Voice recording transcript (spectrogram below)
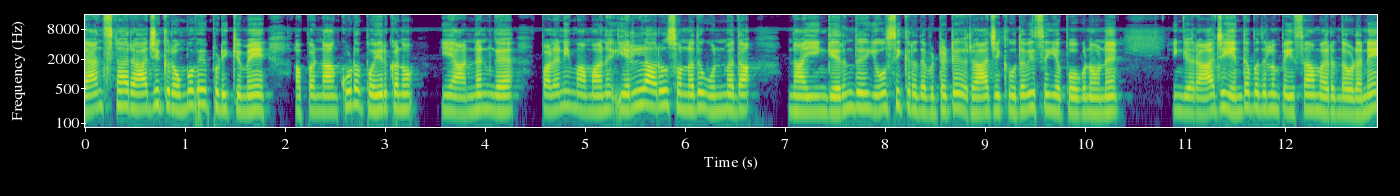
டான்ஸ்னால் ராஜிக்கு ரொம்பவே பிடிக்குமே. அப்போ நான் கூட போயிருக்கணும். என் அண்ணனுங்க பழனி மாமான்னு எல்லாரும் சொன்னது உண்மைதான். நான் இங்கேருந்து யோசிக்கிறத விட்டுட்டு ராஜிக்கு உதவி செய்ய போகணும்னு. இங்கே ராஜி எந்த பதிலும் பேசாமல் இருந்த உடனே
